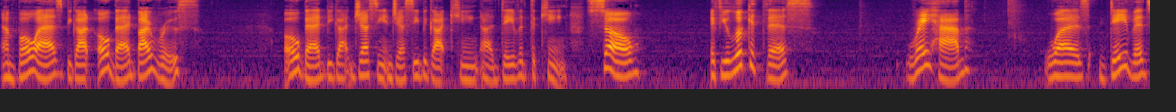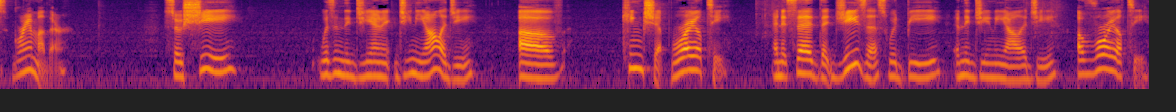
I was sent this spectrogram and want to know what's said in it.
And Boaz begot Obed by Ruth. Obed begot Jesse, and Jesse begot King uh, David the king. So, if you look at this, Rahab was David's grandmother. So she was in the gene- genealogy of kingship, royalty. And it said that Jesus would be in the genealogy of royalty.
